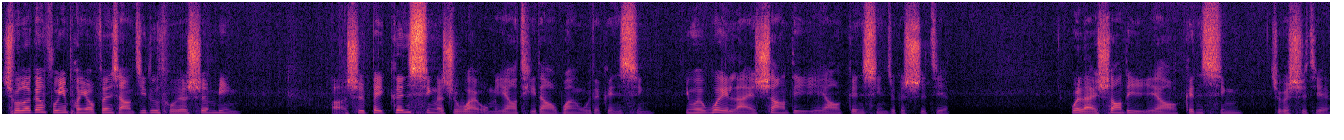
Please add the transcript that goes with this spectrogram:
除了跟福音朋友分享基督徒的生命，啊是被更新了之外，我们也要提到万物的更新，因为未来上帝也要更新这个世界。未来上帝也要更新这个世界。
